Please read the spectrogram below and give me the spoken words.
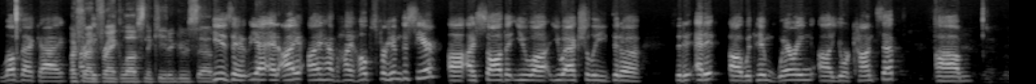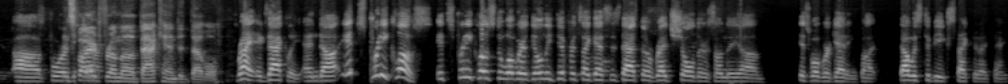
Love that guy. My friend Frank loves Nikita Gusev. He is a yeah, and I I have high hopes for him this year. Uh, I saw that you uh you actually did a did an edit uh, with him wearing uh, your concept um, uh, for the, uh, Inspired from a backhanded devil. Right, exactly, and uh, it's pretty close. It's pretty close to what we're. The only difference, I guess, is that the red shoulders on the um, is what we're getting, but that was to be expected. I think.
